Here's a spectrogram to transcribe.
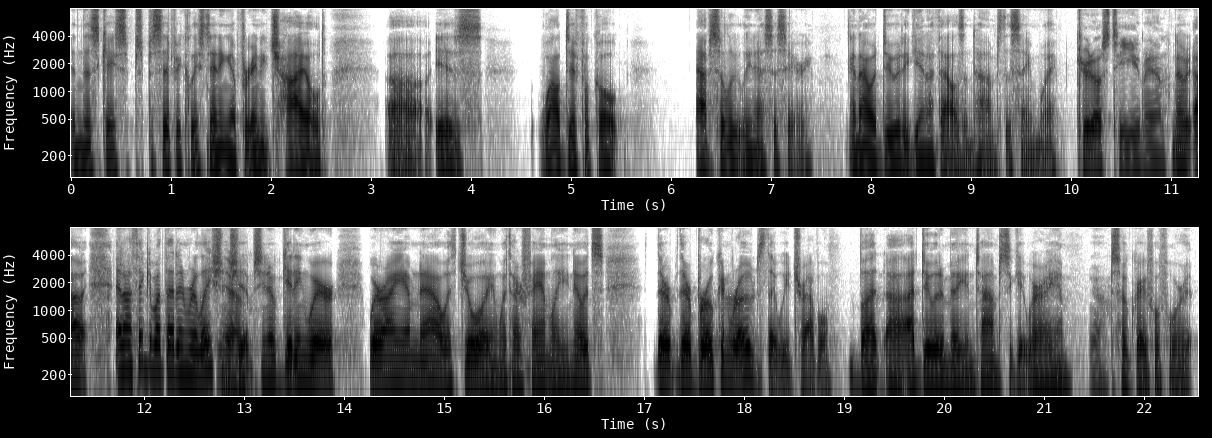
in this case specifically, standing up for any child uh, is, while difficult, absolutely necessary. And I would do it again a thousand times the same way. Kudos to you, man. No, uh, and I think about that in relationships. You know, getting where where I am now with Joy and with our family. You know, it's they're they're broken roads that we travel, but uh, I do it a million times to get where I am. Yeah. I'm so grateful for it.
